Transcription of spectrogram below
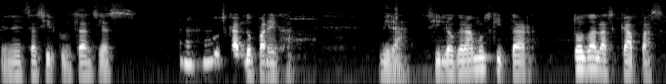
en estas circunstancias buscando pareja, mira, si logramos quitar todas las capas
